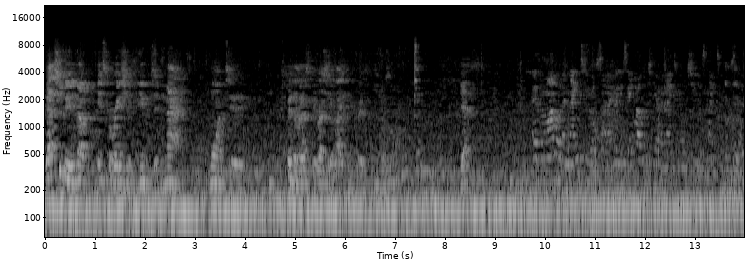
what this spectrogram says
that should be enough inspiration for you to not want to spend the rest, the rest of your life in prison. Yes. As a mom of a 19-year-old son, I know you say, how could she have a 19-year-old? She was 19 years old.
